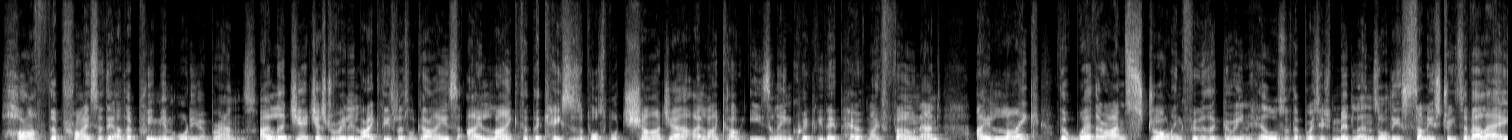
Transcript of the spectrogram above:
half the price of the other premium audio brands. I legit just really like these little guys. I like that the case is a portable charger, I like how easily and quickly they pair with my phone, and I like that whether I'm strolling through the green hills of the British Midlands or the sunny streets of LA,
